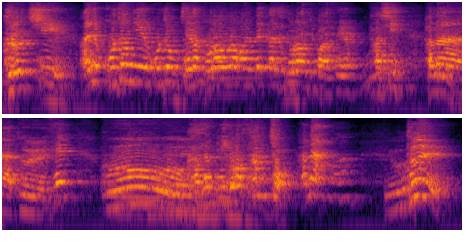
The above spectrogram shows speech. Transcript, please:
그렇지. 아니, 고정이에요, 고정. 제가 돌아오라고 할 때까지 돌아오지 마세요. 다시. 하나, 둘, 셋. 후. 가슴 펴고 3초. 하나, 둘,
